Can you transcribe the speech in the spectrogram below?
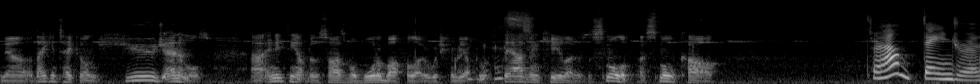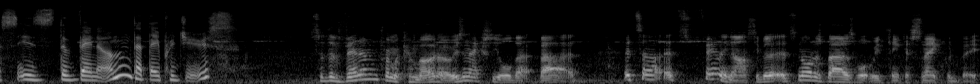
Now they can take on huge animals, uh, anything up to the size of a water buffalo, which can be up to a thousand kilos. A small a small car. So how dangerous is the venom that they produce? So the venom from a komodo isn't actually all that bad. It's uh, it's fairly nasty, but it's not as bad as what we'd think a snake would be.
